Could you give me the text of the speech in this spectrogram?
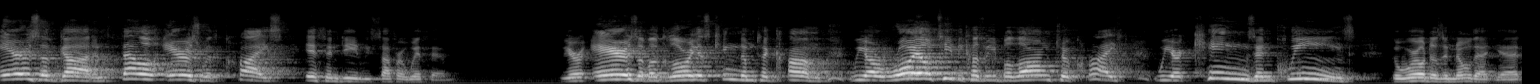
heirs of God and fellow heirs with Christ, if indeed we suffer with him. We are heirs of a glorious kingdom to come. We are royalty because we belong to Christ. We are kings and queens. The world doesn't know that yet.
